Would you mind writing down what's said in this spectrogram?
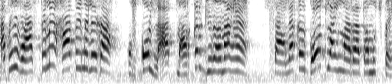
अभी रास्ते में हाथी मिलेगा। उसको लात मारकर गिराना है। साला कल बहुत लाइन मार रहा था मुझ पे।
